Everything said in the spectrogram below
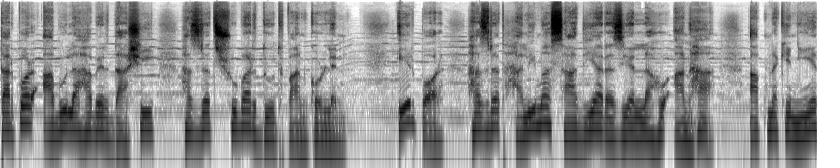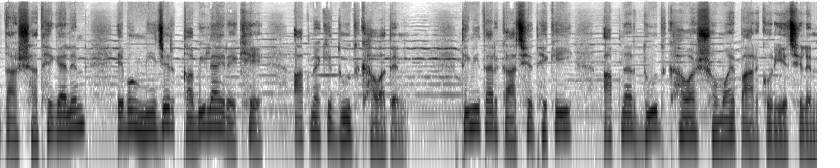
তারপর আবুল আহাবের দাসী হজরত সুবার দুধ পান করলেন। এরপর হজরত হালিমা সাদিয়া রাজিয়াল্লাহু আনহা আপনাকে নিয়ে তার সাথে গেলেন এবং নিজের কবিলায় রেখে আপনাকে দুধ খাওয়াতেন। তিনি তার কাছে থেকেই আপনার দুধ খাওয়ার সময় পার করিয়েছিলেন।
